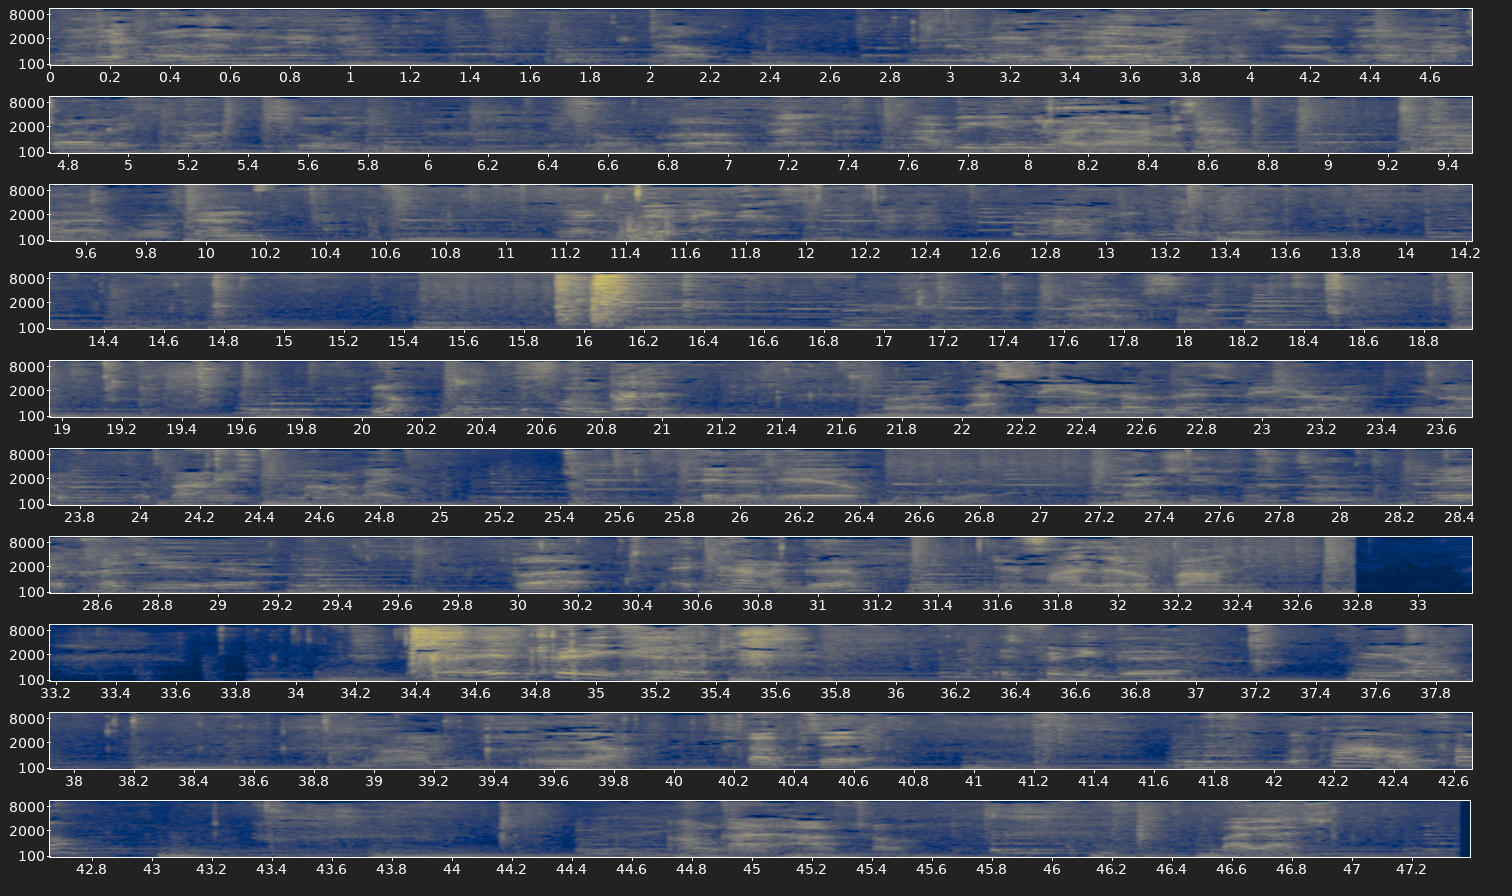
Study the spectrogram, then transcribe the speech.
Does your brother know like that? No. Never My brother makes them so good. My brother makes them all chewy. It's so good. Like, I begin to. Oh yeah, that makes sense. No, that was them. Like, then like this? No, he doing good. Alright, so. No, this one burnt. But that's the end of this video. You know, the brownies came out like thin as hell. Look at that. Crunchy so too. Yeah, crunchy, yeah. But it's kind of good. You're my little brownie. Yeah, it's pretty good. It's pretty good. you know, um, yeah, that's it. What's my outro? I don't got an outro. Bye, guys.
